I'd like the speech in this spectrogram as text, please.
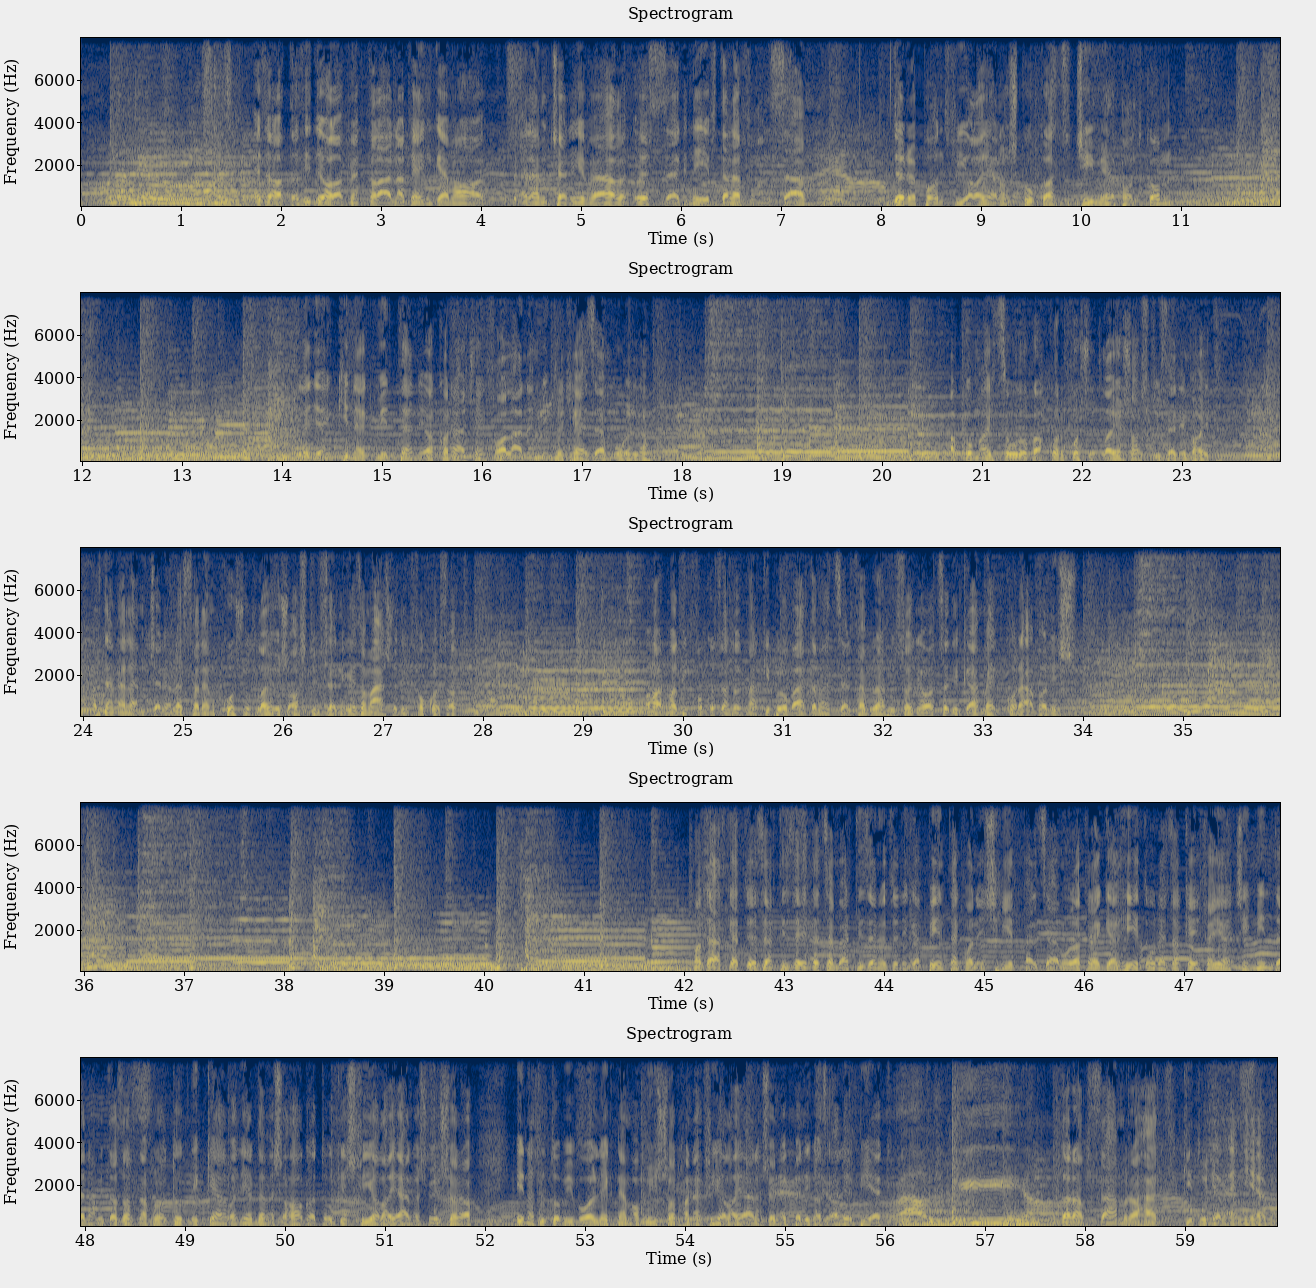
Ez alatt az idő alatt megtalálnak engem az elemcserével, összeg, név, telefonszám, dörö.fialajanoskukac Legyen kinek mit tenni a karácsony falá, nem mint hogyha ezen múlna. Akkor majd szólok, akkor Kossuth Lajos azt üzeni majd. Az nem elemcsere lesz, hanem Kossuth Lajos azt üzeni. Ez a második fokozat. A harmadik fokozatot már kipróbáltam egyszer február 28-án, meg korábban is. Ma tehát 2017. december 15-e péntek van és 7 perc elmúlott reggel 7 óra ez a Kejfej Jancsi minden, amit az aznapról tudni kell, vagy érdemes a Hallgatók és Fiala János műsora. Én az utóbbi volnék, nem a műsor, hanem Fiala János, önök pedig az előbbiek. Darabszámra, hát ki tudja mennyien.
